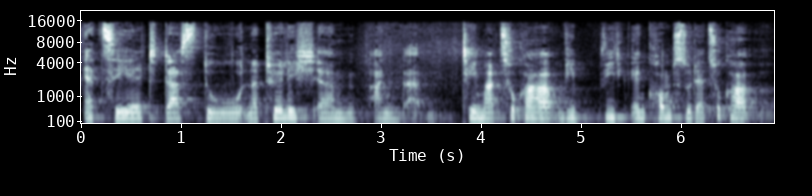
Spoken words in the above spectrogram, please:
erzählt, dass du natürlich ähm, an äh, Thema Zucker, wie, wie entkommst du der Zucker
